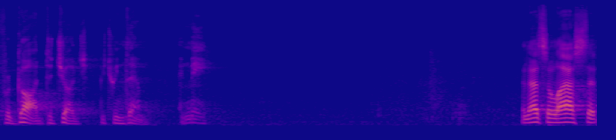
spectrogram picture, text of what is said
for God to judge between them and me. And that's the last that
